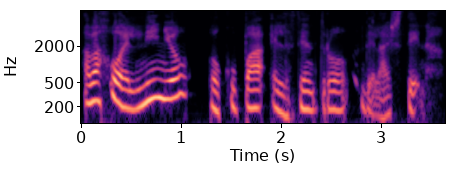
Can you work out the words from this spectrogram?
Abajo el niño ocupa el centro de la escena.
